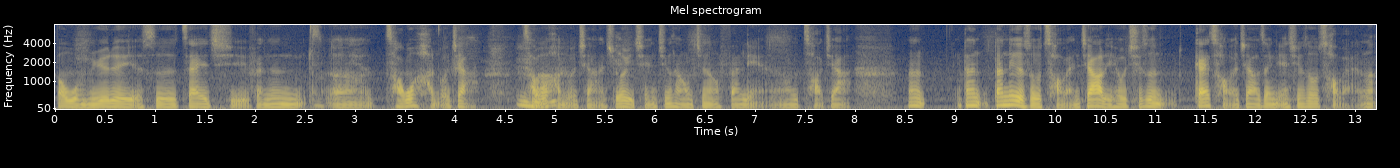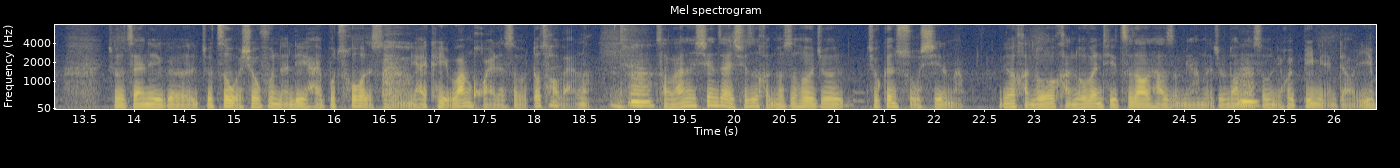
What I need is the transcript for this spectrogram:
包括我们乐队也是在一起，反正呃吵过很多架，吵过很多架。其实以前经常经常翻脸，然后吵架。那但但那个时候吵完架了以后，其实该吵的架在年轻时候吵完了，就是在那个就自我修复能力还不错的时候，你还可以忘怀的时候，都吵完了。嗯，吵完了，现在其实很多时候就就更熟悉了嘛。你有很多很多问题，知道它是怎么样的，就到那时候你会避免掉，也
